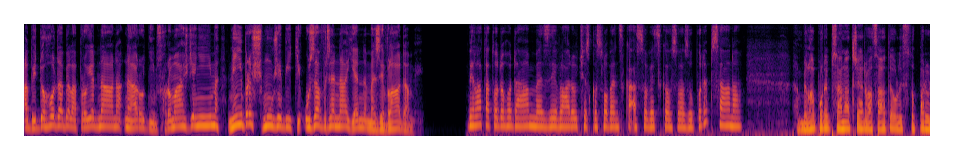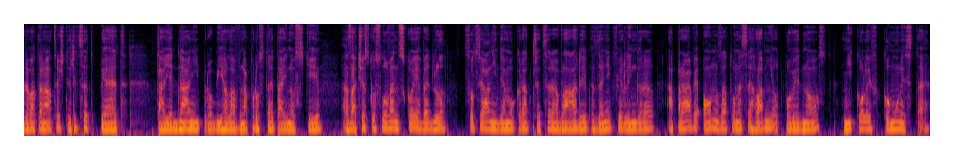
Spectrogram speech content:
aby dohoda byla projednána národním schromážděním, nýbrž může být uzavřena jen mezi vládami. Byla tato dohoda mezi vládou Československa a Sovětského svazu podepsána? Byla podepsána 23. listopadu 1945 ta jednání probíhala v naprosté tajnosti a za Československo je vedl sociální demokrat, předseda vlády Zdeněk Firlinger a právě on za to nese hlavní odpovědnost, nikoliv komunisté.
